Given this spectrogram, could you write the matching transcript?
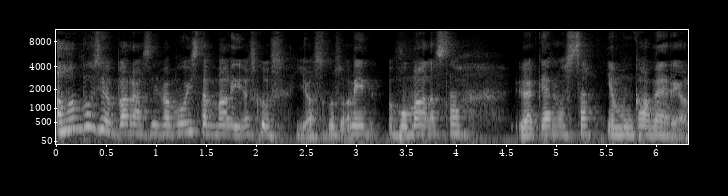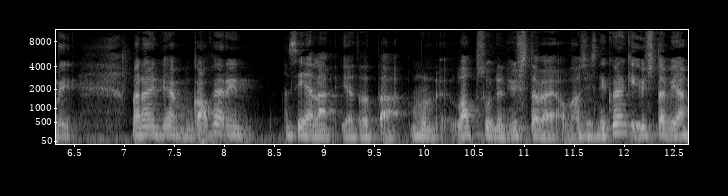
Hampusi on paras. Siis mä muistan, mä olin joskus, joskus olin humalassa yökerhossa ja mun kaveri oli... Mä näin yhden mun kaverin siellä ja tota, mun lapsuuden ystävä, ja ollaan siis nykyäänkin ystäviä,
